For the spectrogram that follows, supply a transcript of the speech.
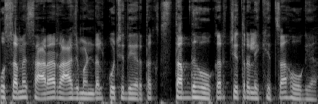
उस समय सारा राजमंडल कुछ देर तक स्तब्ध होकर चित्रलिखित सा हो गया।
